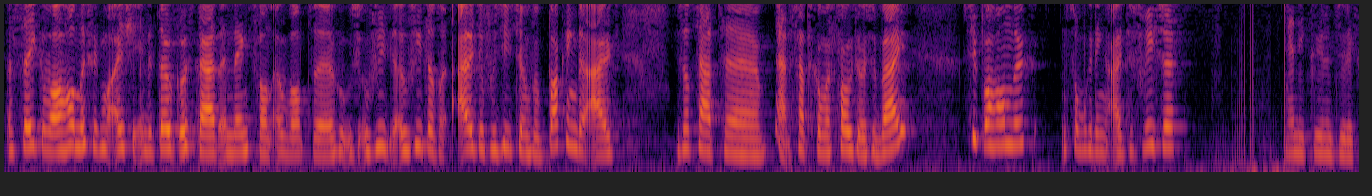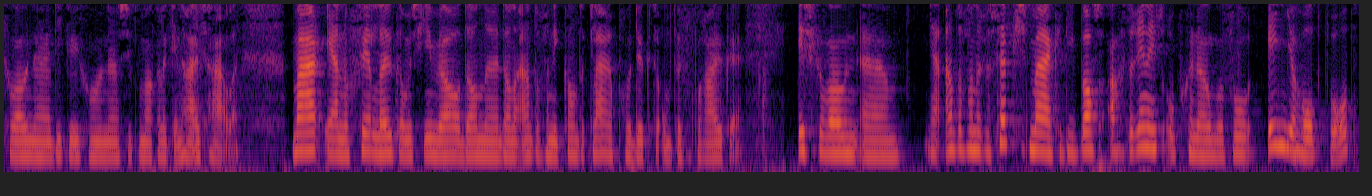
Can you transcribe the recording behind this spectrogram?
Dat is zeker wel handig zeg maar, als je in de toko staat en denkt van, oh wat, hoe, hoe, ziet, hoe ziet dat eruit of hoe ziet zo'n verpakking eruit. Dus dat staat, ja, er staat gewoon met foto's erbij. Super handig. Sommige dingen uit de vriezer. En die kun je natuurlijk gewoon, uh, die kun je gewoon uh, super makkelijk in huis halen. Maar ja, nog veel leuker misschien wel dan, dan een aantal van die kant-en-klare producten om te gebruiken. Is gewoon ehm, ja, een aantal van de receptjes maken die Bas achterin heeft opgenomen voor in je hotpot.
